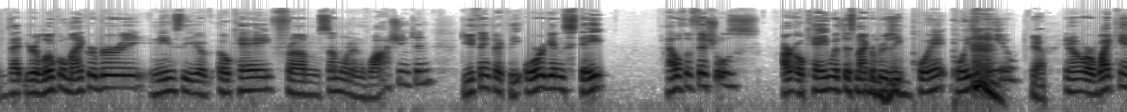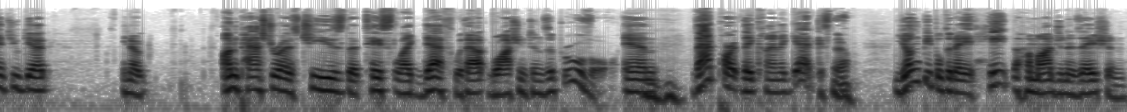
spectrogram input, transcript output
that your local microbrewery needs the okay from someone in Washington? Do you think that the Oregon state health officials are okay with this microbrewery mm-hmm. po- poisoning you? Yeah. You know, or why can't you get, you know, unpasteurized cheese that tastes like death without Washington's approval? And mm-hmm. that part they kind of get because yeah. Young people today hate the homogenization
